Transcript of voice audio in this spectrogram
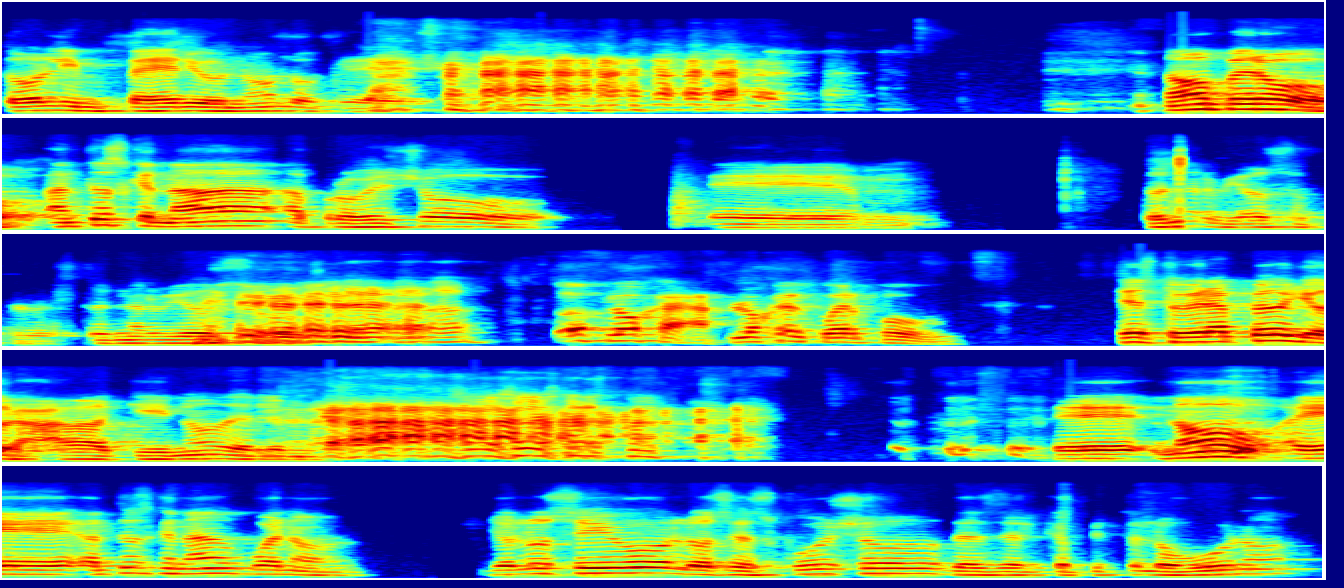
todo el imperio, ¿no? Lo que... No, pero antes que nada aprovecho... eh, estoy nervioso, pero estoy nervioso. Todo afloja, afloja el cuerpo. Si estuviera pedo lloraba aquí, ¿no? De. Eh, no, eh, antes que nada, bueno, yo los sigo, los escucho desde el capítulo 1.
